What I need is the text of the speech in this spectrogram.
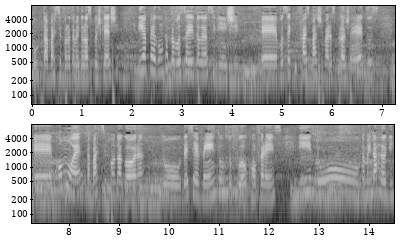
por estar participando também do nosso podcast. E a pergunta para você, Ítalo, é o seguinte: é, você que faz parte de vários projetos, é, como é estar tá participando agora do, desse evento, do Flow Conference e do também da Hug?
